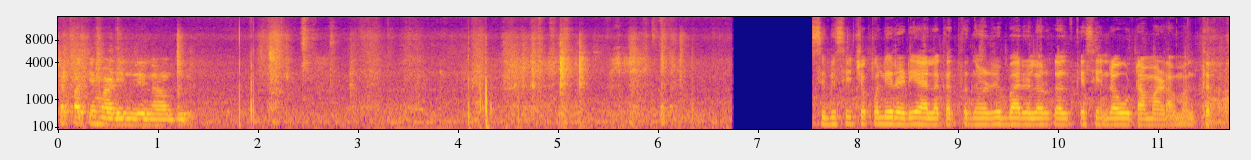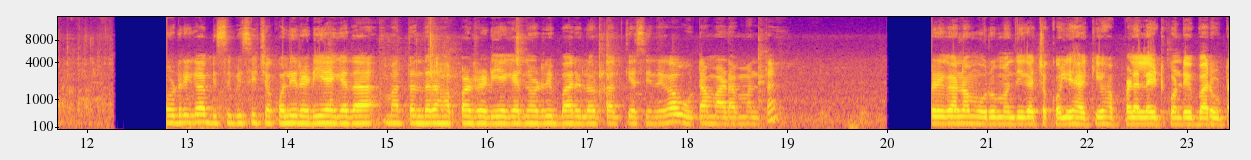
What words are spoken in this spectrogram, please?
ಚಪಾತಿ ಮಾಡಿನ್ರಿ ನಾವು ಬಿಸಿ ಬಿಸಿ ಚಕೋಲಿ ರೆಡಿ ಆಗ್ಲಕತ್ತದ ನೋಡ್ರಿ, ಬಾರಿ ಎಲ್ಲರೂ ಕಲ್ತ್ಕೆ ಸೇನ್ರ ಊಟ ಮಾಡಮಂತ ನೋಡ್ರಿ, ಈಗ ಬಿಸಿ ಬಿಸಿ ಚಕೋಲಿ ರೆಡಿ ಆಗ್ಯದ, ಮತ್ತಂದ್ರೆ ಹಪ್ಪಳ ರೆಡಿ ಆಗ್ಯದ ನೋಡ್ರಿ ಬಾರಿ ಎಲ್ಲರು ಕಲ್ತ್ ಕೇಸಿಂದ ಊಟ ಮಾಡಮ್ಮಂತ ಈಗ ನಮ್ಮ ಮೂರು ಮಂದಿಗೆ ಚಕೋಲಿ ಹಾಕಿ ಹಪ್ಪಳೆಲ್ಲ ಇಟ್ಕೊಂಡು ಬಾರಿ ಊಟ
